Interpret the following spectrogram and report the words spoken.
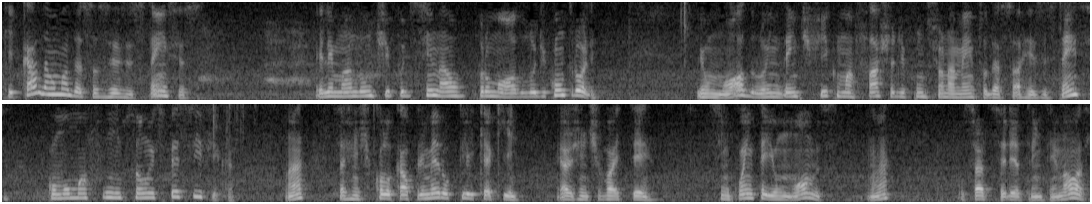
que cada uma dessas resistências ele manda um tipo de sinal para o módulo de controle. E o módulo identifica uma faixa de funcionamento dessa resistência como uma função específica. Né? Se a gente colocar o primeiro clique aqui e a gente vai ter 51 ohms, né? o certo seria 39,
